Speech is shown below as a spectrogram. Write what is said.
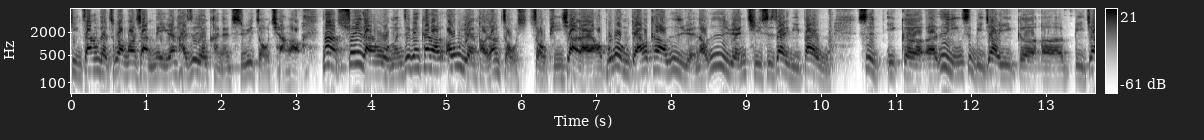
紧张的状况下，美元还是有可能持续走强哦。那虽然我们这边看到欧元好像走走平下来哦，不过我们等下会看到日元哦。日元其实在礼拜五是一个呃日银是比较一个呃比较，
